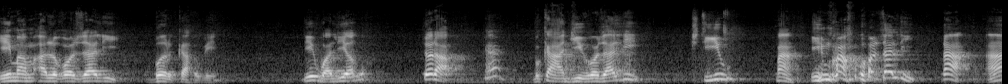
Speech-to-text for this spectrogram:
Imam Al-Ghazali berkahwin. Dia wali Allah. Betul tak? Ha? Bukan Haji Ghazali. Setiu. Ha? Imam Ghazali. Nah, ha?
